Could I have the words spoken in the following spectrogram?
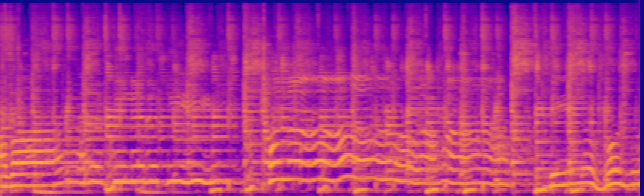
আবার দিনের দিন হলো আমার, দিন হলো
